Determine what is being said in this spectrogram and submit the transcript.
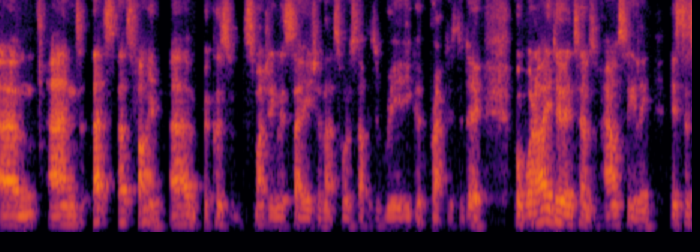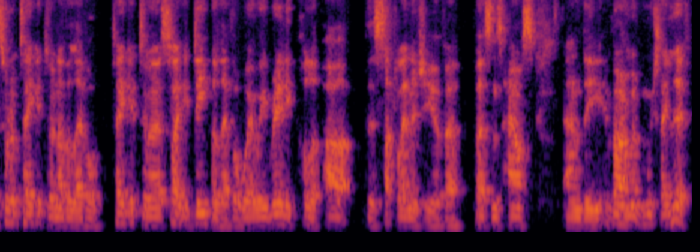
um, and that's that's fine um, because smudging with sage and that sort of stuff is a really good practice to do. But what I do in terms of house healing is to sort of take it to another level, take it to a slightly deeper level where we really pull apart the subtle energy of a person's house and the environment in which they live.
